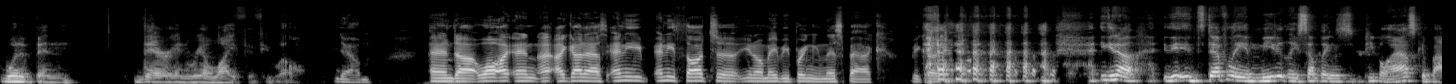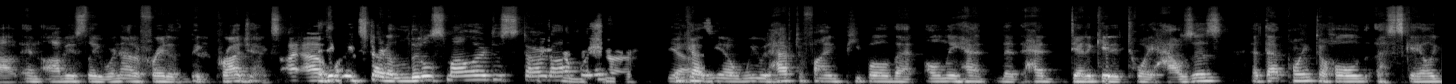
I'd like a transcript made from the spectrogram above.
would have been there in real life, if you will. yeah. And uh, well, I, and I, I got to ask any any thought to you know maybe bringing this back because you know, it's definitely immediately something people ask about, and obviously we're not afraid of big projects. I, I, I think we'd start a little smaller to start off with. sure. Yeah, because you know we would have to find people that only had that had dedicated toy houses at that point to hold a scale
